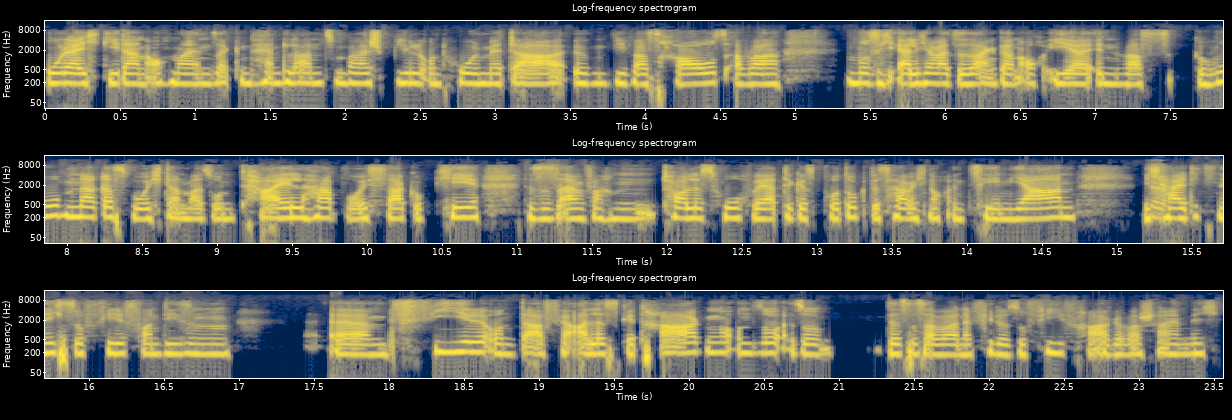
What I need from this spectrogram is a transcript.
Oder ich gehe dann auch mal in Secondhand-Laden zum Beispiel und hole mir da irgendwie was raus, aber muss ich ehrlicherweise sagen, dann auch eher in was gehobeneres, wo ich dann mal so ein Teil habe, wo ich sage, okay, das ist einfach ein tolles, hochwertiges Produkt, das habe ich noch in zehn Jahren. Ich ja. halte jetzt nicht so viel von diesem ähm, viel und dafür alles getragen und so. Also das ist aber eine Philosophiefrage wahrscheinlich.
